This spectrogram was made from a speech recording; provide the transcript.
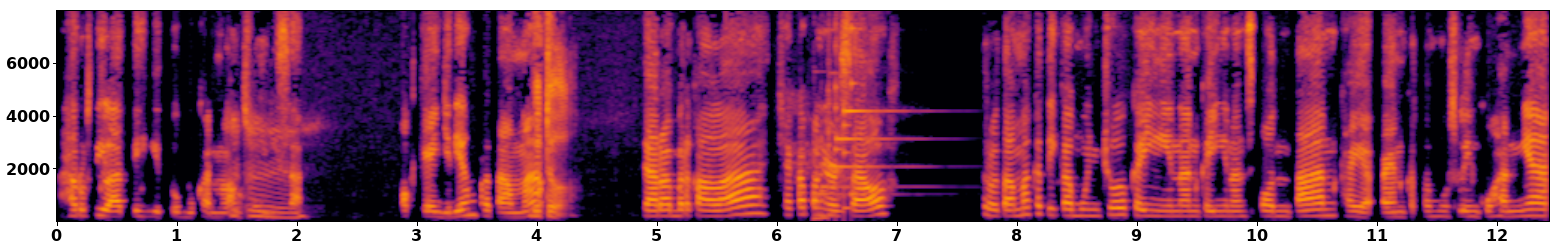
harus dilatih gitu, bukan langsung mm -hmm. bisa. Oke, jadi yang pertama, Betul. cara berkala, check up on yourself, terutama ketika muncul keinginan-keinginan spontan, kayak pengen ketemu selingkuhannya,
